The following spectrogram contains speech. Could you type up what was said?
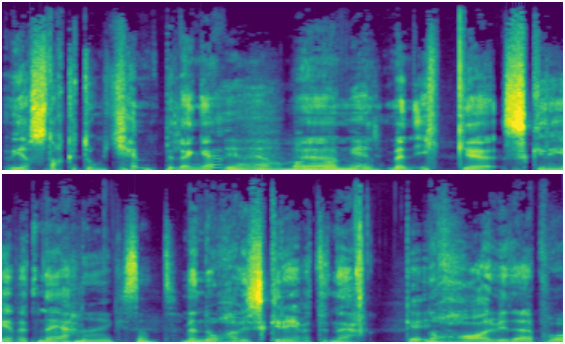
vi har snakket om kjempelenge, Ja, ja, eh, men ikke skrevet ned. Nei, ikke sant. Men nå har vi skrevet det ned. Gøy. Nå har vi det på,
